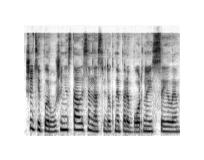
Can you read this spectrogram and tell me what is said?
що ці порушення сталися внаслідок непереборної сили.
